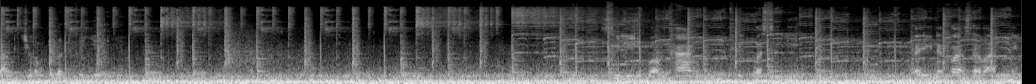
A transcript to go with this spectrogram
บางช่วงรถก็เยอะอยู่ บอกข้างถึงว่าสิริไปนครสวรรค์เนี่ย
